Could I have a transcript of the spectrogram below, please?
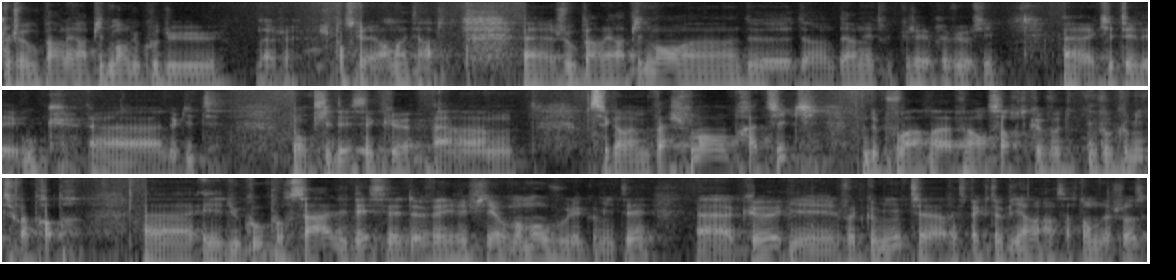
je vais vous parler rapidement du coup du... Euh, je, pense que j'ai vraiment été rapide. je vais vous parler rapidement d'un dernier truc que j'avais prévu aussi, qui était les hooks de Git. Donc l'idée c'est que c'est quand même vachement pratique de pouvoir faire en sorte que vos commits soient propres. Euh, et du coup, pour ça, l'idée c'est de vérifier au moment où vous voulez committer euh, que votre commit euh, respecte bien un certain nombre de choses.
